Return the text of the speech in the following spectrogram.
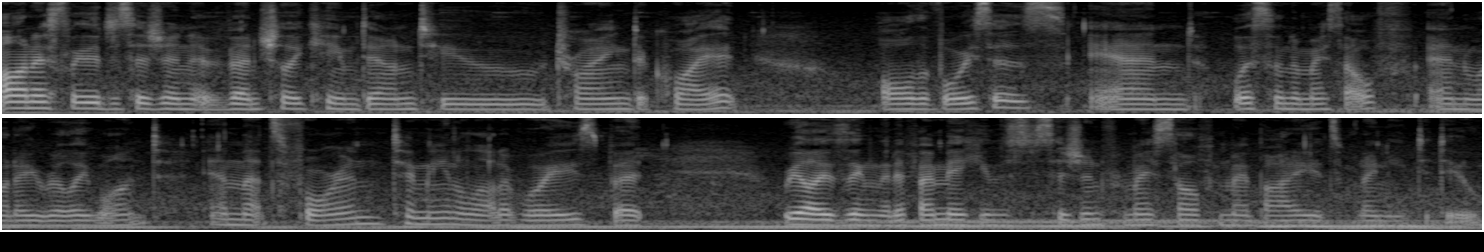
honestly, the decision eventually came down to trying to quiet all the voices and listen to myself and what I really want. And that's foreign to me in a lot of ways, but realizing that if I'm making this decision for myself and my body, it's what I need to do.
